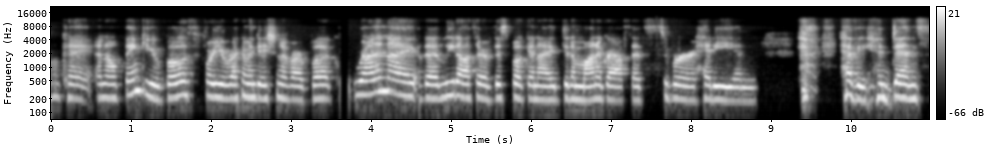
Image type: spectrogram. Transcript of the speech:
Okay, and I'll thank you both for your recommendation of our book. Ron and I, the lead author of this book, and I did a monograph that's super heady and heavy and dense.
